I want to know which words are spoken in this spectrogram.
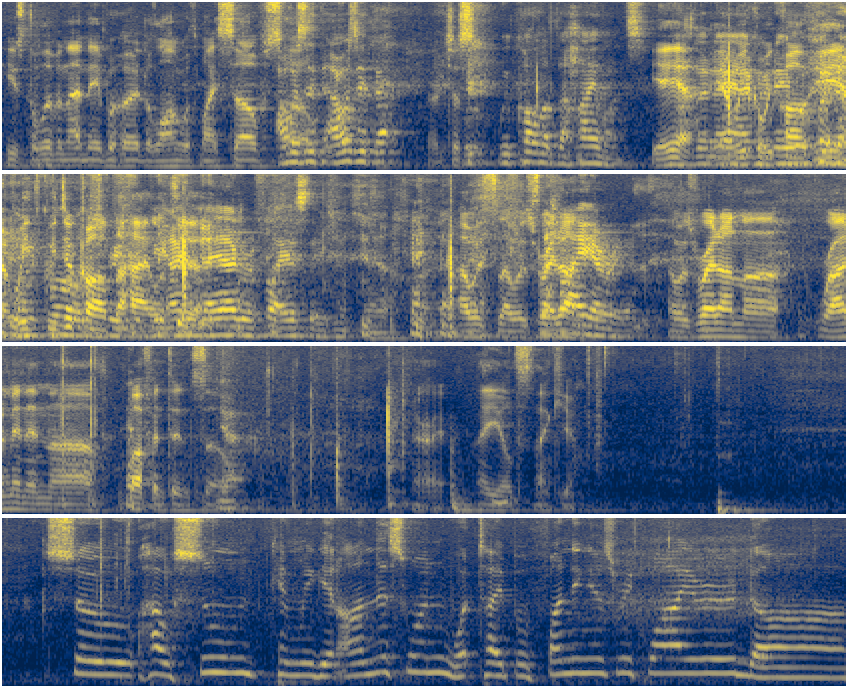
he used to live in that neighborhood along with myself, so. I was at, I was at that, Just, we call it the Highlands. Yeah, yeah. Yeah, we- we call it- yeah, we- we do call it the Highlands, Behind yeah. Niagara Fire Station. yeah, I was, I was It's right high on, area. I was right on uh, Rodman and uh, Buffington, so. Yeah. All right, I yield, thank you. So how soon can we get on this one? What type of funding is required? Uh,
